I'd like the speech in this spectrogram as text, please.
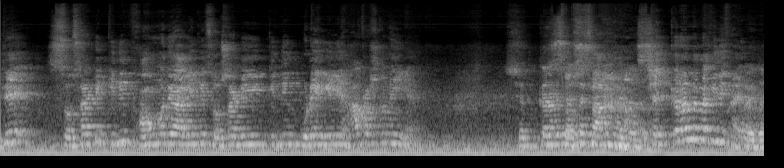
इथे सोसायटी किती फॉर्ममध्ये आली की सोसायटी किती पुढे गेली हा प्रश्न नाही आहे शेतकऱ्यांना? शेतकऱ्यांना किती फायदा.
